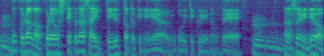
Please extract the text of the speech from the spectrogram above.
うん。僕らがこれをしてくださいって言った時に AI は動いてくれるので、うんうん。そういう意味では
